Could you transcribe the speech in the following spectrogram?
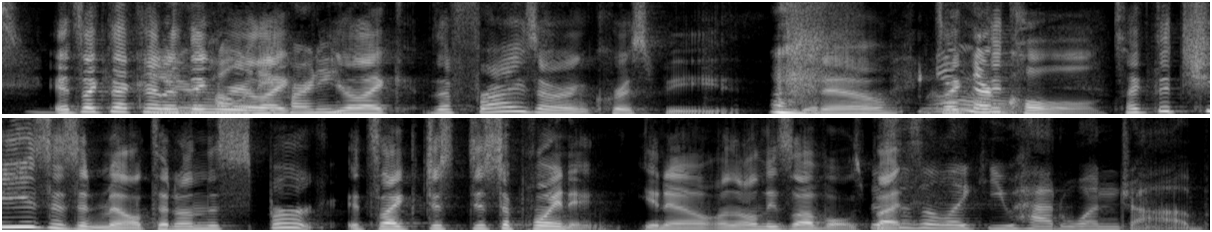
It's, it's like that kind of thing where you're like party? you're like the fries aren't crispy, you know. It's like they're the, cold. it's like the cheese isn't melted on the spurt. It's like just disappointing, you know, on all these levels. this but is a like you had one job.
